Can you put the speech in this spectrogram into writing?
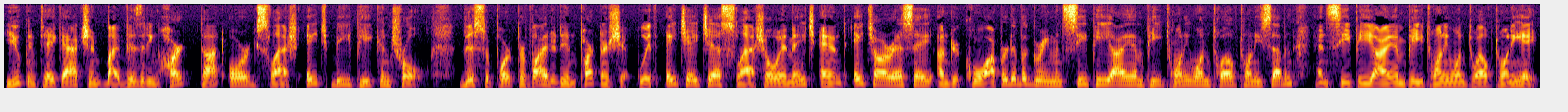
You can take action by visiting heart.org/hbp control. This support provided in partnership with HHS/OMH and HRSA under cooperative agreement CPIMP 211227 and CPIMP 211228.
